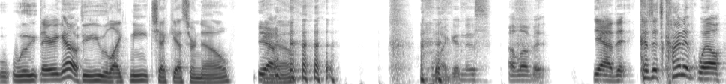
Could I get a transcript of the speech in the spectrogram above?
will you, there you go. do you like me? Check yes or no. You yeah. know? oh my goodness. I love it. Yeah because it's kind of well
